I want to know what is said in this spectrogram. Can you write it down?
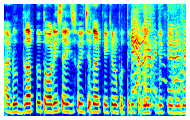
আর রুদ্রার তো তরই সাইজ হয়েছে না কেকের ওপর থেকে চকলেট তুলে খেয়ে নেবে।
